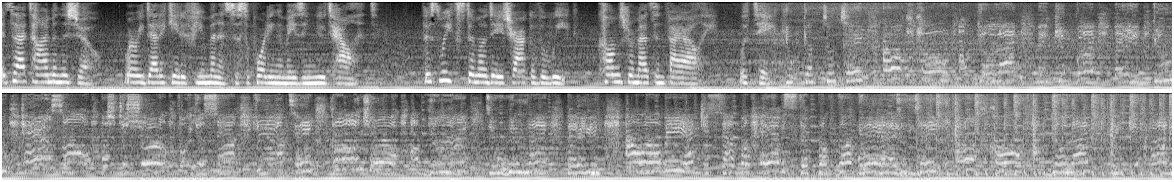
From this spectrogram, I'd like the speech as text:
It's that time in the show, where we dedicate a few minutes to supporting amazing new talent. This week's Demo Day track of the week comes from Edson Fiali with Take. Have so much to show for yourself. Yeah, take control of your life, do it right, babe. I will be at your side for every step of the way. Got to take a hold of your life, make it right.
